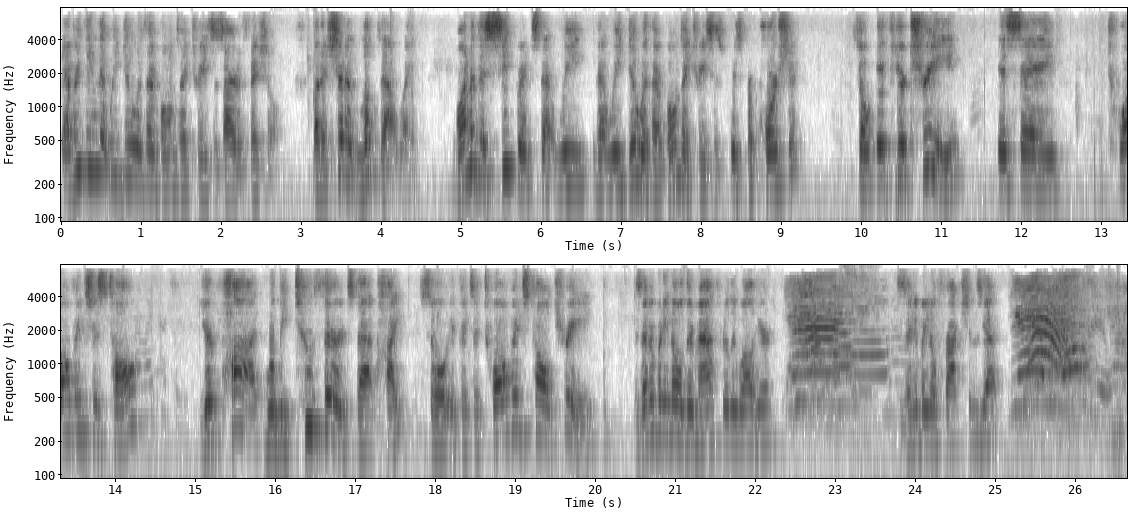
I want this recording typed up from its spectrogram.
Everything that we do with our bonsai trees is artificial, but it shouldn't look that way. One of the secrets that we that we do with our bonsai trees is, is proportion. So if your tree is say 12 inches tall, your pot will be two thirds that height. So if it's a 12 inch tall tree, does everybody know their math really well here? Yeah. Does anybody know fractions yet? Yeah.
